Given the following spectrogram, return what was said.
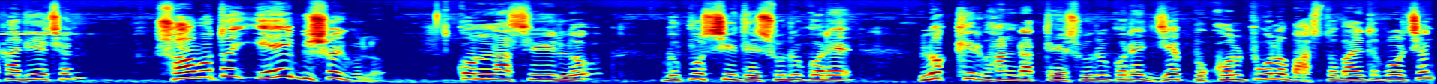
টাকা দিয়েছেন। স্বভাবত এই বিষয়গুলো কন্যাশ্রী লোক রূপশ্রী থেকে শুরু করে লক্ষ্মীর ভাণ্ডার থেকে শুরু করে যে প্রকল্পগুলো বাস্তবায়িত করেছেন,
